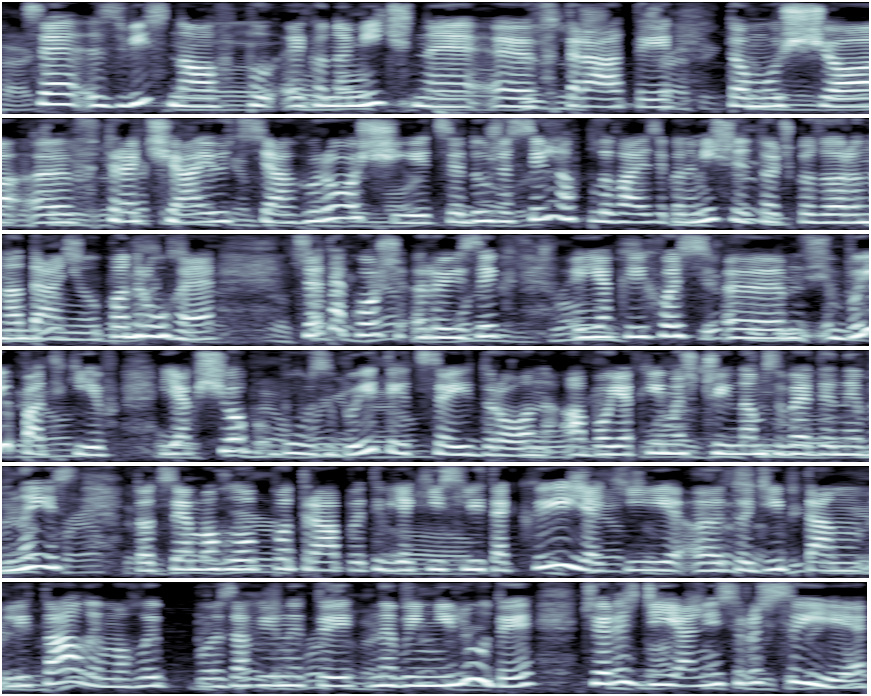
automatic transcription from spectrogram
impact. це звісно Uh, е, uh, втрати, тому що е, втрачаються гроші. Це дуже сильно впливає з економічної точки зору на Данію. accident. If це також ризик якихось е, випадків. Якщо б був збитий цей дрон, або якимось чином зведений вниз, то це могло б потрапити в якісь uh, літаки, які е, тоді б там літали, могли б загинути невинні activity люди через діяльність Росії,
